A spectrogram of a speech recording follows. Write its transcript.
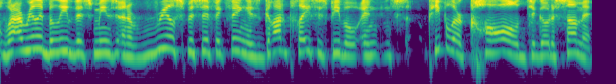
what I really believe this means and a real specific thing is God places people, and people are called to go to Summit.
